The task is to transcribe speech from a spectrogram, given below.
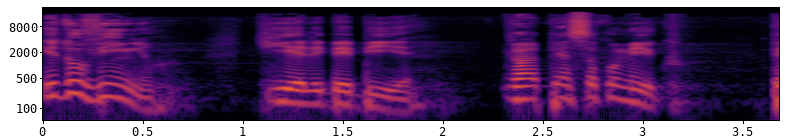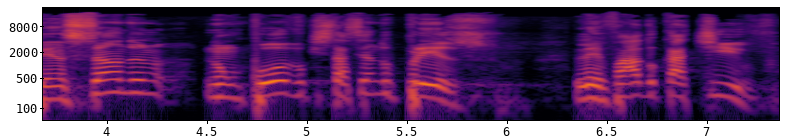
e do vinho que ele bebia. Agora pensa comigo, pensando num povo que está sendo preso, levado cativo,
